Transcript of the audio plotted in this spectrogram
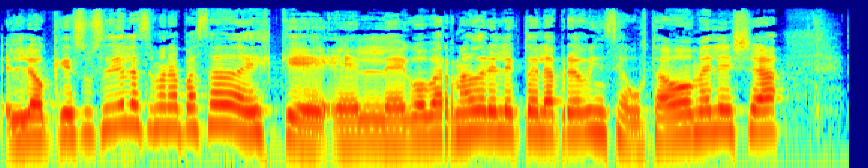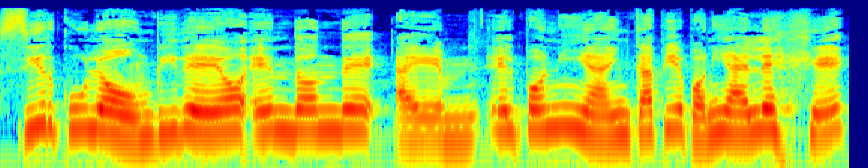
Lo que sucedió la semana pasada es que el eh, gobernador electo de la provincia, Gustavo Melella, circuló un video en donde eh, él ponía hincapié, ponía el eje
